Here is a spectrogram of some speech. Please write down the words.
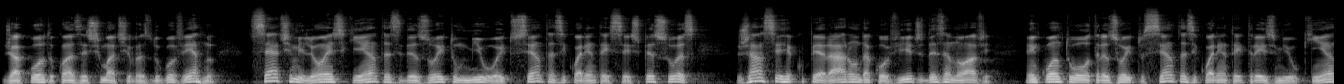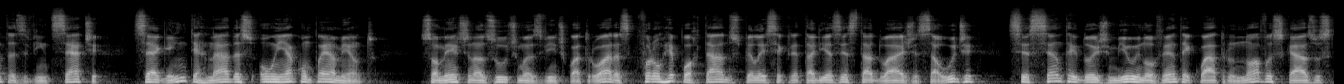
De acordo com as estimativas do governo, 7.518.846 pessoas já se recuperaram da Covid-19, enquanto outras 843.527 seguem internadas ou em acompanhamento. Somente nas últimas 24 horas foram reportados pelas secretarias estaduais de saúde 62.094 novos casos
